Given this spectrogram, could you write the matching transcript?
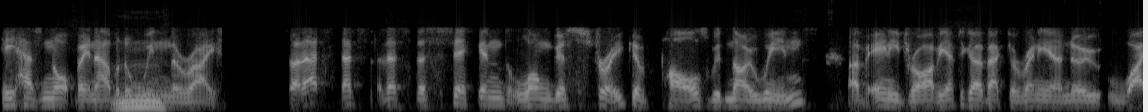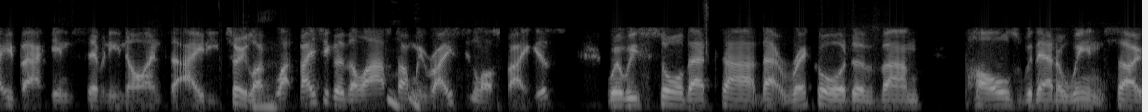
he has not been able to win the race. So that's that's that's the second longest streak of poles with no wins of any driver. You have to go back to René Arnoux way back in '79 to '82, like, like basically the last time we raced in Las Vegas, where we saw that uh, that record of um, poles without a win. So I,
